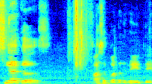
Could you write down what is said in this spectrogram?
ஸ்னேக்கர்ஸ் ஆசைப்பட்டது வெயிட்டு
